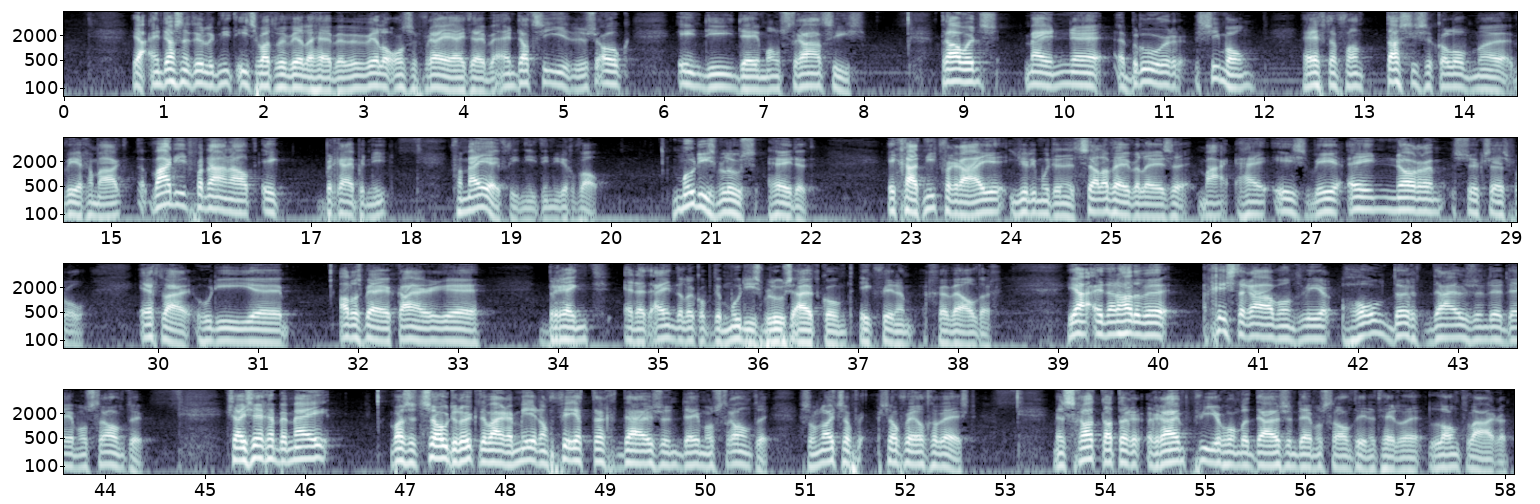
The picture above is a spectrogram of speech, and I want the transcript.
Ja, en dat is natuurlijk niet iets wat we willen hebben. We willen onze vrijheid hebben. En dat zie je dus ook in die demonstraties. Trouwens, mijn broer Simon heeft een fantastische kolom uh, weer gemaakt. Waar hij het vandaan haalt, ik begrijp het niet. Van mij heeft hij het niet in ieder geval. Moody's Blues heet het. Ik ga het niet verraaien, jullie moeten het zelf even lezen. Maar hij is weer enorm succesvol. Echt waar, hoe hij uh, alles bij elkaar brengt en uiteindelijk op de Moody's Blues uitkomt. Ik vind hem geweldig. Ja, en dan hadden we gisteravond weer honderdduizenden demonstranten. Ik zou zeggen, bij mij was het zo druk. Er waren meer dan 40.000 demonstranten. Dat is nog nooit zo, zoveel geweest. Men schat dat er ruim 400.000 demonstranten in het hele land waren.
